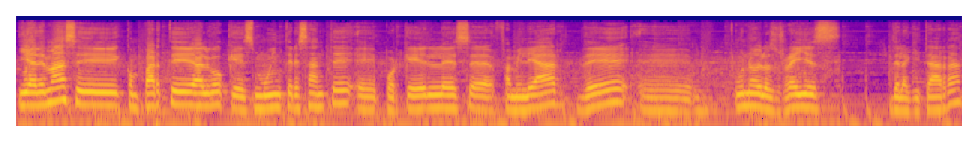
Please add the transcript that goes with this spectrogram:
Y además eh, comparte algo que es muy interesante eh, porque él es eh, familiar de uno de los reyes de la guitarra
